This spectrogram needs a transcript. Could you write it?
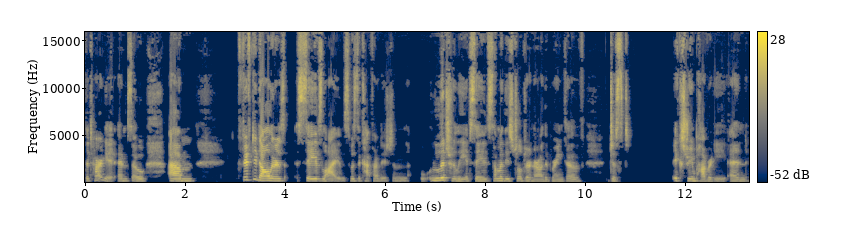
the Target. And so, um, $50 saves lives was Zakat Foundation. Literally, it saves some of these children are on the brink of just extreme poverty. And,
